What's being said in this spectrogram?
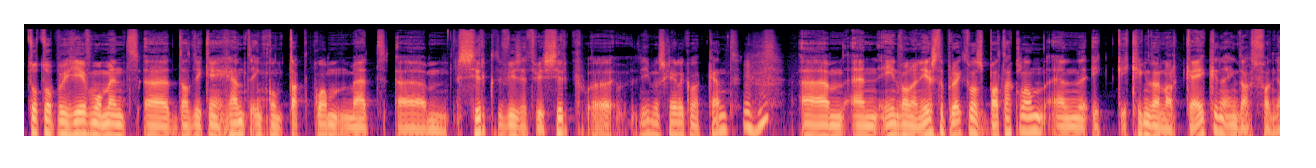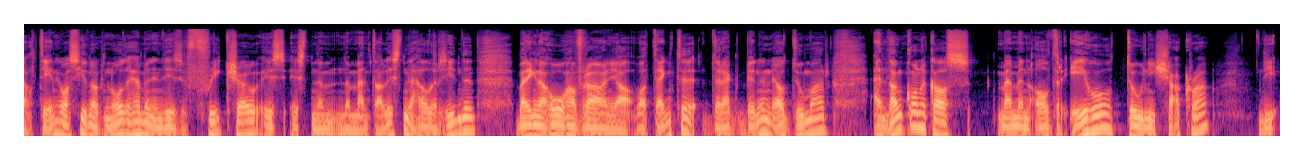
Tot op een gegeven moment uh, dat ik in Gent in contact kwam met um, Cirque, de VZW Cirque, uh, die je waarschijnlijk wel kent. Mm -hmm. um, en een van hun eerste projecten was Bataclan. En ik, ik ging daar naar kijken en ik dacht van, ja, het enige wat ze hier nog nodig hebben in deze freakshow is, is een, een mentalist, een helderziende. Ben ik dan gewoon gaan vragen, ja, wat denkt je? Direct binnen, ja, doe maar. En dan kon ik als, met mijn alter ego, Tony Chakra, die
